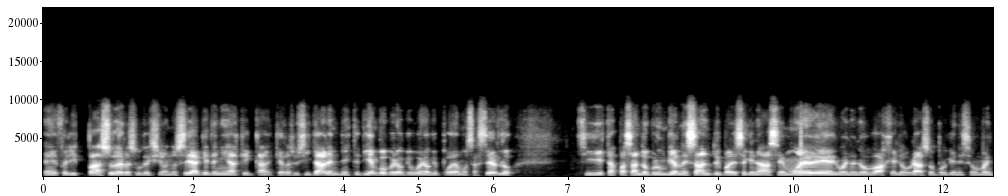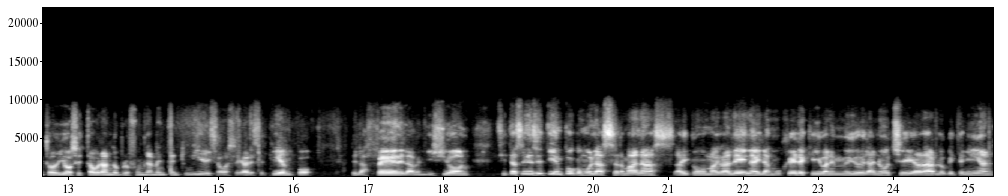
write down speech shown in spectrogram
¿eh? Feliz paso de resurrección. No sé a qué tenías que resucitar en este tiempo, pero qué bueno que podamos hacerlo si estás pasando por un Viernes Santo y parece que nada se mueve, bueno, no bajes los brazos porque en ese momento Dios está orando profundamente en tu vida y ya va a llegar ese tiempo de la fe, de la bendición. Si estás en ese tiempo como las hermanas ahí como Magdalena y las mujeres que iban en medio de la noche a dar lo que tenían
